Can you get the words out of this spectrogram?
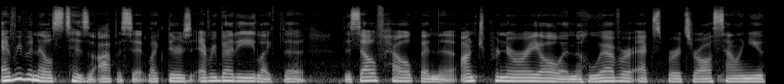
everyone else says the opposite like there's everybody like the the self help and the entrepreneurial and the whoever experts are all telling you,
